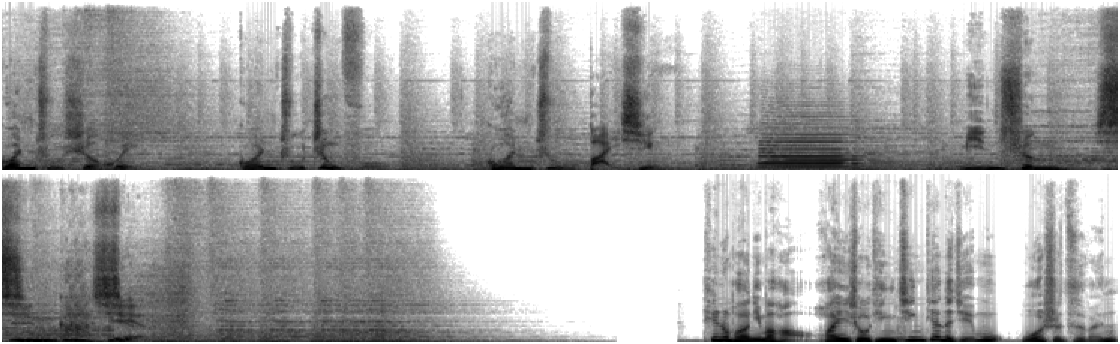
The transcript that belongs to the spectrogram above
关注社会，关注政府，关注百姓，民生新干线。听众朋友，你们好，欢迎收听今天的节目，我是子文。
